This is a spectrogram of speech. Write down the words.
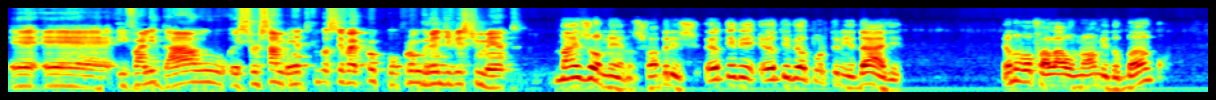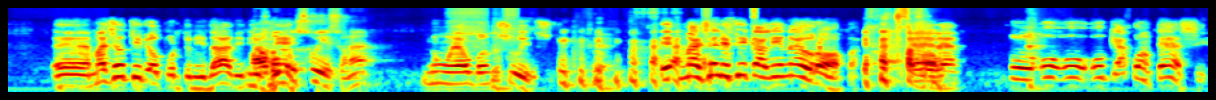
é, é, e validar o, esse orçamento que você vai propor para um grande investimento. Mais ou menos, Fabrício. Eu tive, eu tive a oportunidade eu não vou falar o nome do banco, é, mas eu tive a oportunidade de. É o Banco Suíço, né? Não é o Banco Suíço. é, mas ele fica ali na Europa. tá é, o, o, o, que acontece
